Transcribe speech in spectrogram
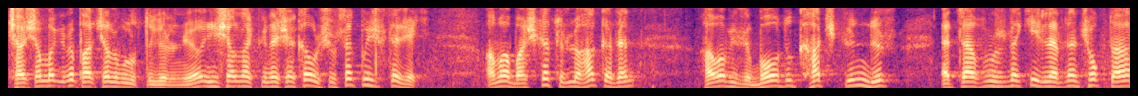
Çarşamba günü parçalı bulutlu görünüyor. İnşallah güneşe kavuşursak bu iş bitecek. Ama başka türlü hakikaten hava bizi boğdu. Kaç gündür etrafımızdaki illerden çok daha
